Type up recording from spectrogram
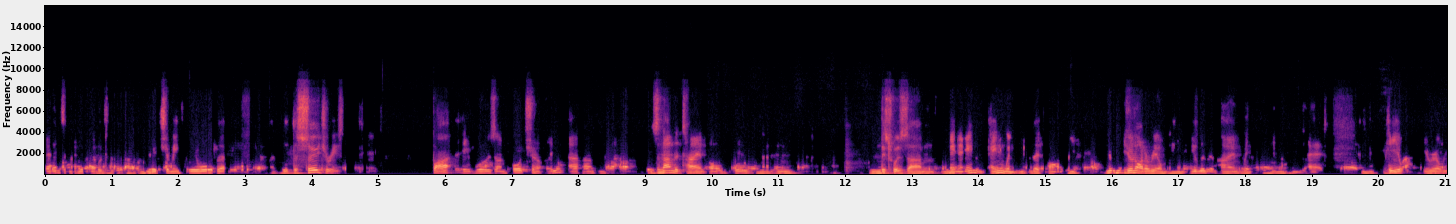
dad's, and they were able to uh, nurture me through all the, the, the surgeries. But it was unfortunately um, there was an undertone of well, and this was um, men and, and women that oh, you're not a real man. You live at home with your mum and dad. Here you are in your early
